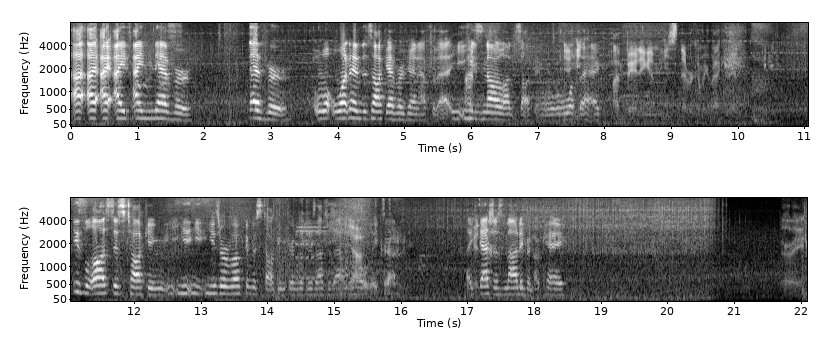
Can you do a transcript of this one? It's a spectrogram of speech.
I, I, I, I, I never, ever w- want him to talk ever again after that. He, I'm- he's not allowed to talk anymore. Yeah, What he- the heck? I'm banning him. He's never coming back again. He's lost his talking. He, he, he's revoked of his talking privileges after that one. Yeah. Holy crap. Like, Been that's there. just not even okay. Alright.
